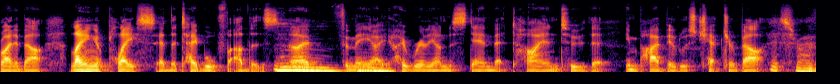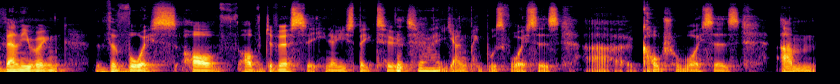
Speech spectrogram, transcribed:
write about laying a place at the table for others. Mm, and I, mm, for me, mm. I, I really understand that tie into that Empire Builders chapter about right. valuing the voice of of diversity. You know, you speak to right. young people's voices, uh, cultural voices, um,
